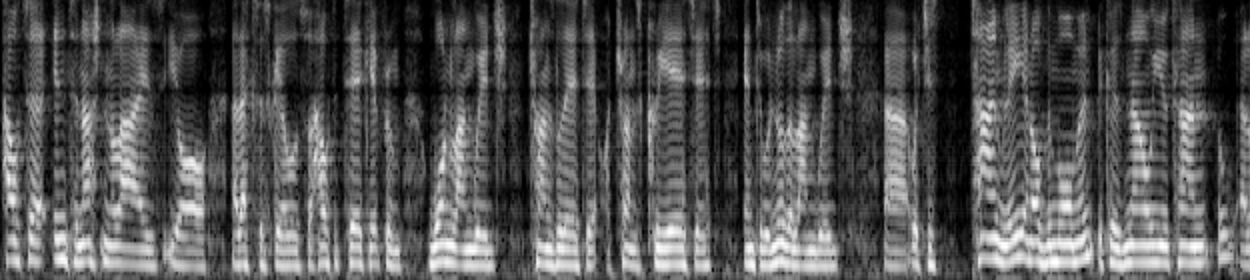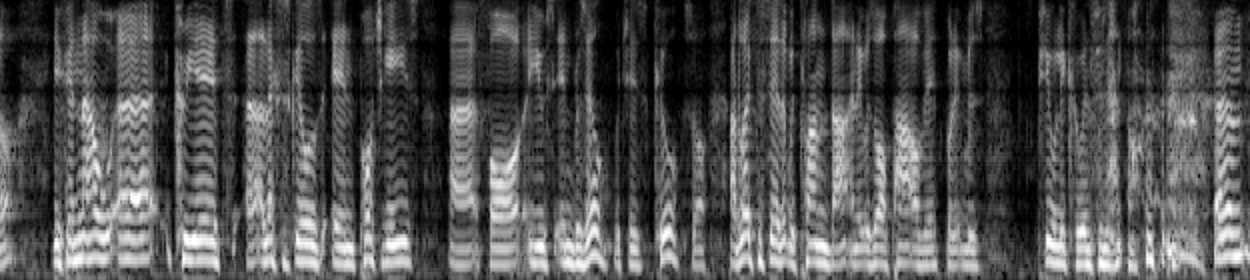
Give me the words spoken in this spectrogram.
how to internationalize your Alexa skills. So how to take it from one language, translate it or transcreate it into another language, uh, which is timely and of the moment because now you can, oh, hello, you can now uh, create uh, Alexa skills in Portuguese, uh, for use in Brazil, which is cool. So I'd like to say that we planned that and it was all part of it, but it was purely coincidental. um,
